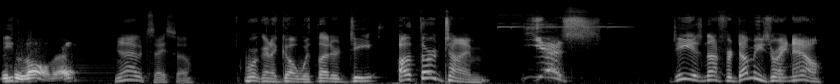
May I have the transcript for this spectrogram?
This is all right. Yeah, I would say so. We're going to go with letter D a third time. Yes. D is not for dummies right now.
